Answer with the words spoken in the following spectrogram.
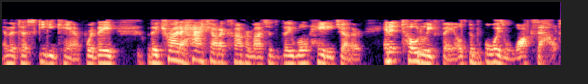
and the Tuskegee camp, where they they try to hash out a compromise so that they won't hate each other, and it totally fails. Du Bois walks out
